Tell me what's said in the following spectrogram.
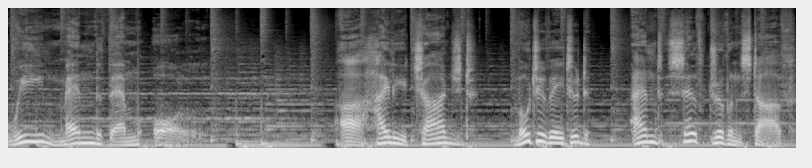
we mend them all. Our highly charged, motivated and self-driven staff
